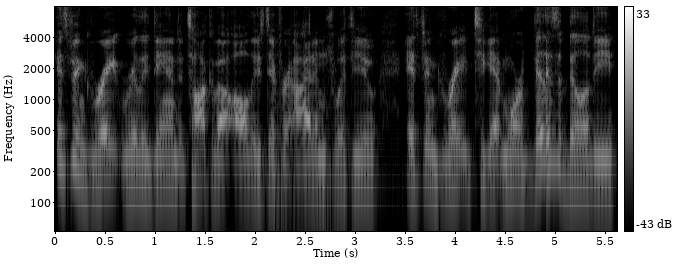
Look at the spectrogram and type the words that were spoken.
It's been great, really, Dan, to talk about all these different items with you. It's been great to get more visibility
